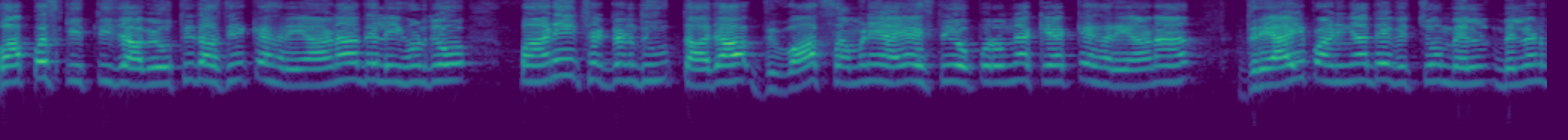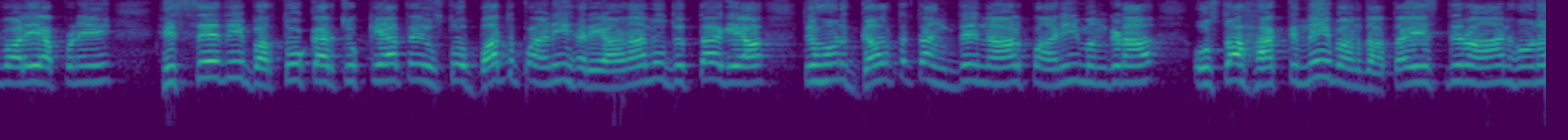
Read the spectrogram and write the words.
ਵਾਪਸ ਕੀਤੀ ਜਾਵੇ। ਉੱਥੇ ਦੱਸਦੀ ਕਿ ਹਰਿਆਣਾ ਦੇ ਲਈ ਹੁਣ ਜੋ ਪਾਣੀ ਛੱਡਣ ਨੂੰ ਤਾਜ਼ਾ ਵਿਵਾਦ ਸਾਹਮਣੇ ਆਇਆ, ਇਸ ਦੇ ਉੱਪਰ ਉਹਨਾਂ ਕਿਹਾ ਕਿ ਹਰਿਆਣਾ ਦਰਿਆਈ ਪਾਣੀਆਂ ਦੇ ਵਿੱਚੋਂ ਮਿਲਣ ਵਾਲੇ ਆਪਣੇ ਹਿੱਸੇ ਦੀ ਵਰਤੋਂ ਕਰ ਚੁੱਕਿਆ ਤੇ ਉਸ ਤੋਂ ਵੱਧ ਪਾਣੀ ਹਰਿਆਣਾ ਨੂੰ ਦਿੱਤਾ ਗਿਆ ਤੇ ਹੁਣ ਗਲਤ ਢੰਗ ਦੇ ਨਾਲ ਪਾਣੀ ਮੰਗਣਾ ਉਸ ਦਾ ਹੱਕ ਨਹੀਂ ਬਣਦਾ। ਤਾਂ ਇਸ ਦੌਰਾਨ ਹੁਣ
